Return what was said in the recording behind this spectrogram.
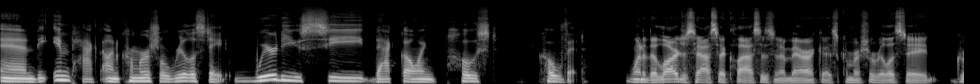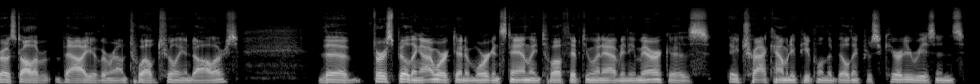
and the impact on commercial real estate, where do you see that going post COVID? One of the largest asset classes in America is commercial real estate, gross dollar value of around $12 trillion. The first building I worked in at Morgan Stanley, 1251 Avenue of the Americas, they track how many people in the building for security reasons.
